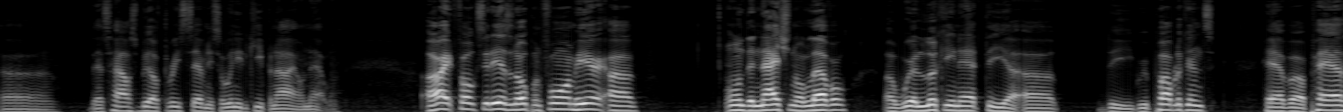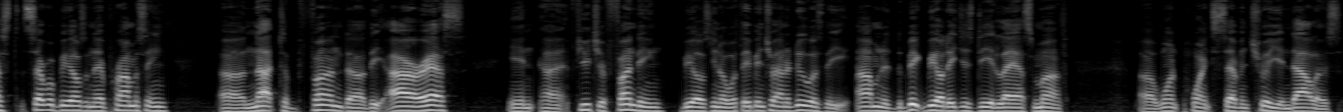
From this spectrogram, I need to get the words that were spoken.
Uh, that's House Bill 370, so we need to keep an eye on that one. All right, folks, it is an open forum here uh, on the national level. Uh, we're looking at the uh, uh the Republicans have passed several bills, and they're promising not to fund the IRS in future funding bills. You know what they've been trying to do is the omnibus, the big bill they just did last month, 1.7 trillion dollars.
